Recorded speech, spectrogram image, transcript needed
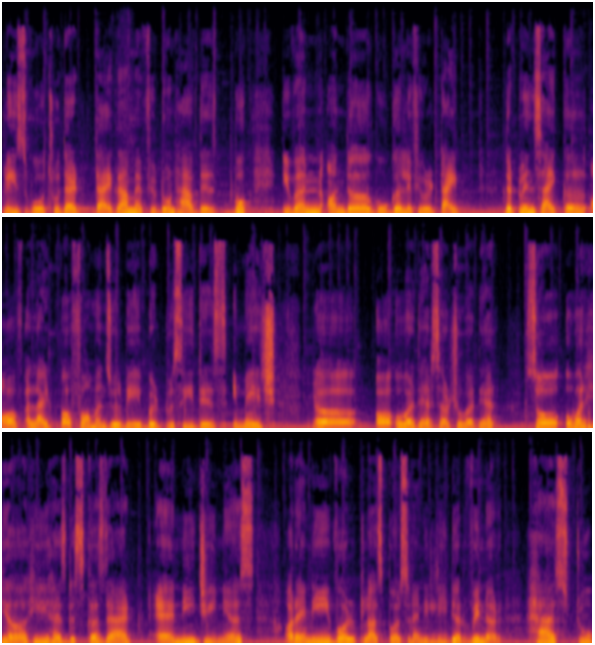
please go through that diagram. If you don't have this book even on the google if you will type the twin cycle of elite performance you will be able to see this image uh, uh, over there search over there. So over here he has discussed that any genius or any world class person any leader winner has to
